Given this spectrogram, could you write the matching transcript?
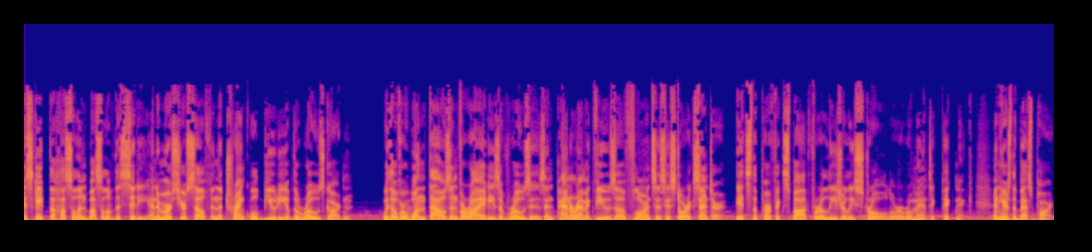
Escape the hustle and bustle of the city and immerse yourself in the tranquil beauty of the rose garden. With over 1,000 varieties of roses and panoramic views of Florence's historic center, it's the perfect spot for a leisurely stroll or a romantic picnic. And here's the best part.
